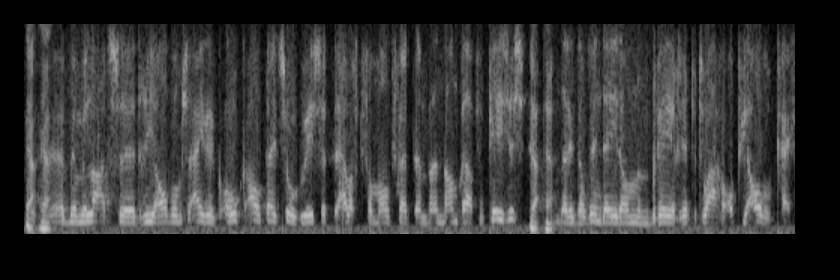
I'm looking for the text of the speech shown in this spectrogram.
Ja, ja. Uh, bij mijn laatste drie albums eigenlijk ook altijd zo geweest. Dat de helft van Manfred en, en de andere helft van Kees is. Ja. Dat ik dan vind dat je dan een breder repertoire op je album krijgt.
